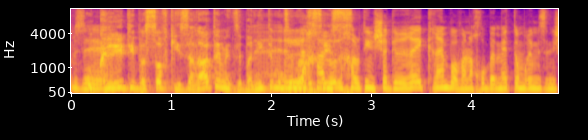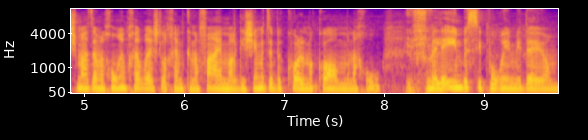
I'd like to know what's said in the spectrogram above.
זה- הוא קריטי בסוף, כי זרעתם את זה, בניתם את זה לחלו, מהבסיס. לחלוטין שגרירי קרמבו, ואנחנו באמת אומרים, זה נשמע את זה, אנחנו אומרים, חבר'ה, יש לכם כנפיים, מרגישים את זה בכל מקום, אנחנו יפה. מלאים בסיפורים מדי יום.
